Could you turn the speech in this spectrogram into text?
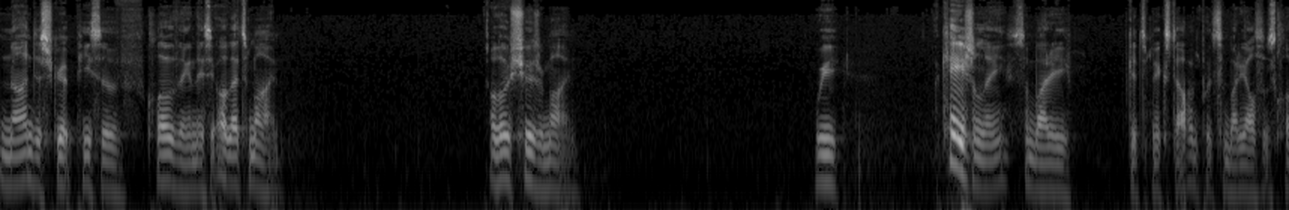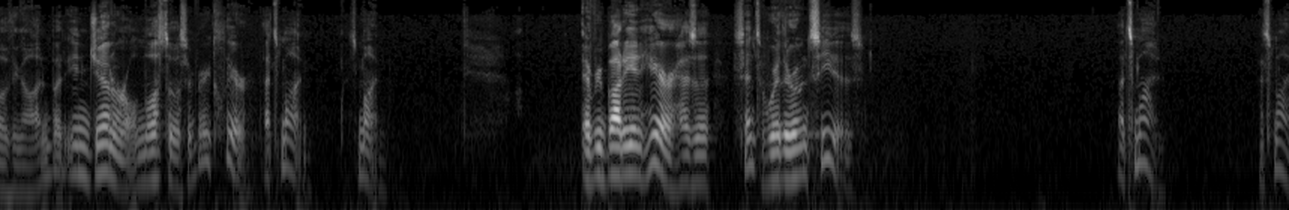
nondescript piece of clothing and they say, oh, that's mine. Oh, those shoes are mine. We occasionally somebody gets mixed up and puts somebody else's clothing on, but in general, most of us are very clear. That's mine. That's mine. Everybody in here has a sense of where their own seat is. That's mine. That's mine.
